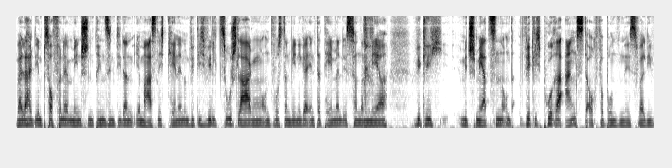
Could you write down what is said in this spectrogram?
weil da halt eben besoffene Menschen drin sind, die dann ihr Maß nicht kennen und wirklich wild zuschlagen und wo es dann weniger Entertainment ist, sondern mehr wirklich mit Schmerzen und wirklich purer Angst auch verbunden ist, weil die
